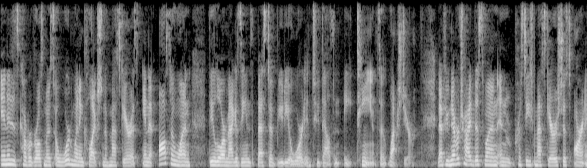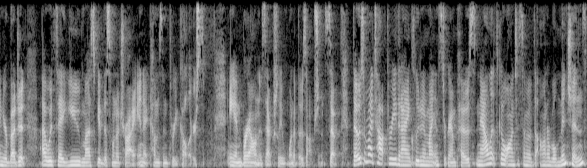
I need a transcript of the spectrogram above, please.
and it is CoverGirl's most award winning collection of mascaras, and it also won the Allure magazine's Best of Beauty Award in 2018, so last year. Now, if you've never tried this one and prestige mascaras just aren't in your budget, I would say you must give this one a try, and it comes in three colors and brown is actually one of those options. So, those are my top three that I included in my Instagram post. Now, let's go on to some of the honorable mentions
